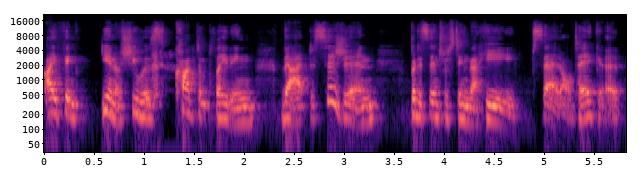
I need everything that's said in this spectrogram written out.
I think, you know, she was contemplating that decision, but it's interesting that he said, I'll take it.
